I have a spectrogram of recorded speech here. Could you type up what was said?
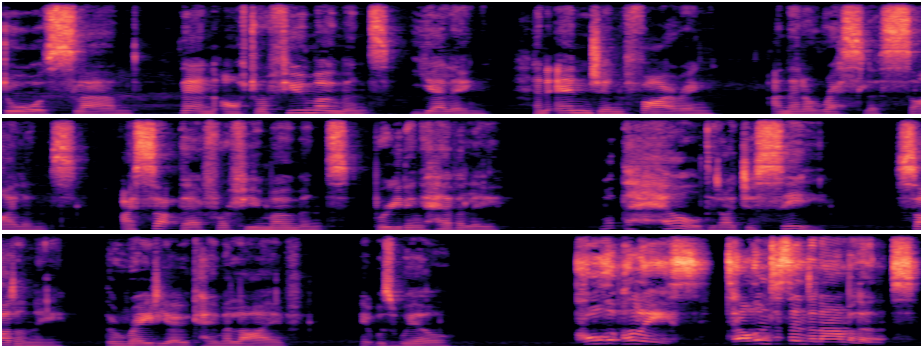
doors slammed, then, after a few moments, yelling, an engine firing, and then a restless silence. I sat there for a few moments, breathing heavily, what the hell did I just see? Suddenly, the radio came alive. It was Will. Call the police! Tell them to send an ambulance!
